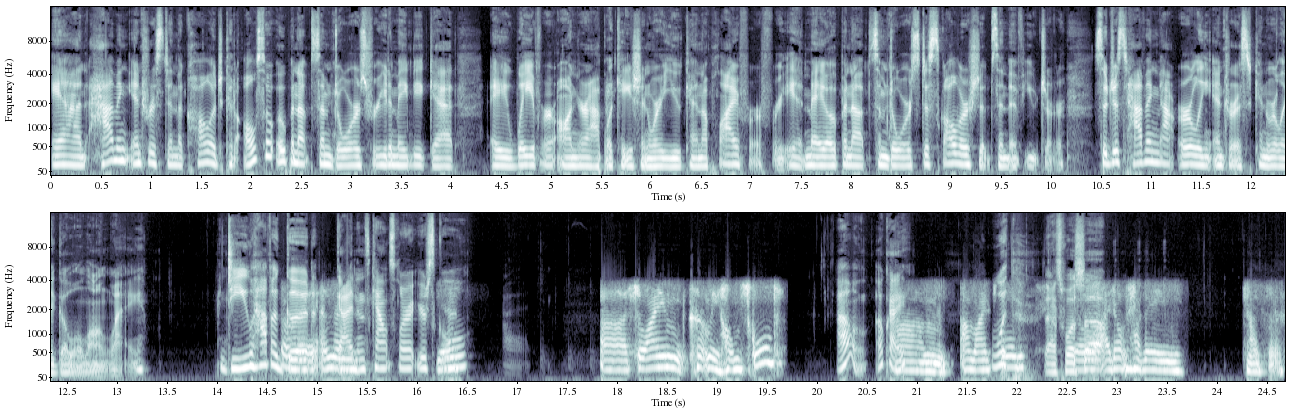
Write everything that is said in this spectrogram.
And having interest in the college could also open up some doors for you to maybe get a waiver on your application where you can apply for free. It may open up some doors to scholarships in the future. So, just having that early interest can really go a long way. Do you have a good and then- guidance counselor at your school? Uh, so I'm currently homeschooled, Oh, okay. um, online With- schooled. That's what's so up. I don't have a counselor.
